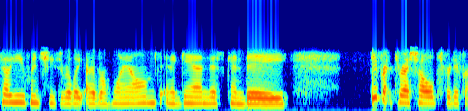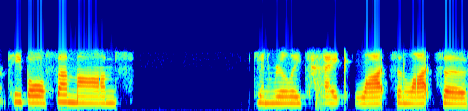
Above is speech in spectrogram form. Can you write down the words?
tell you when she's really overwhelmed and again this can be different thresholds for different people. Some moms can really take lots and lots of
